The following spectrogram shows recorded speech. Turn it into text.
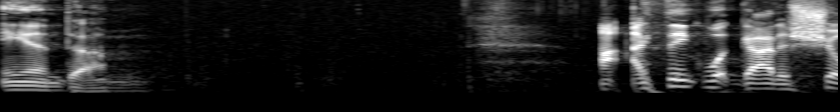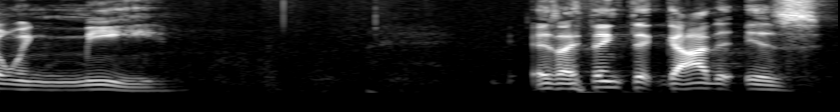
And um, I think what God is showing me is I think that God is,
